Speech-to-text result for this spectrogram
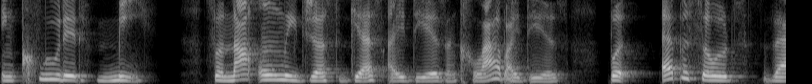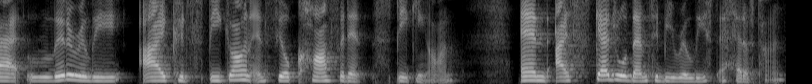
included me. So not only just guest ideas and collab ideas, but episodes that literally I could speak on and feel confident speaking on. And I scheduled them to be released ahead of time.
